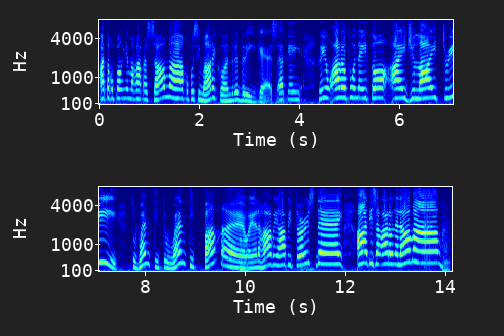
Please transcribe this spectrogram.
At ako po ang inyong makakasama. Ako po si Maricon Rodriguez. At ngayong, ngayong araw po na ito ay July 3, 2025. Ayan, happy, happy Thursday! At isang araw na lamang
